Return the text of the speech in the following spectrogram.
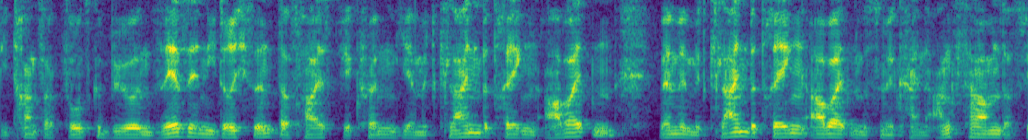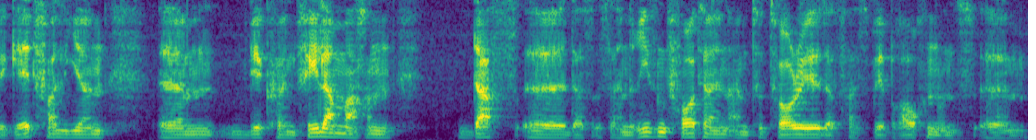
die Transaktionsgebühren sehr, sehr niedrig sind. Das heißt, wir können hier mit kleinen Beträgen arbeiten. Wenn wir mit kleinen Beträgen arbeiten, müssen wir keine Angst haben, dass wir Geld verlieren. Ähm, wir können Fehler machen. Das, äh, das ist ein Riesenvorteil in einem Tutorial. Das heißt, wir brauchen uns ähm,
